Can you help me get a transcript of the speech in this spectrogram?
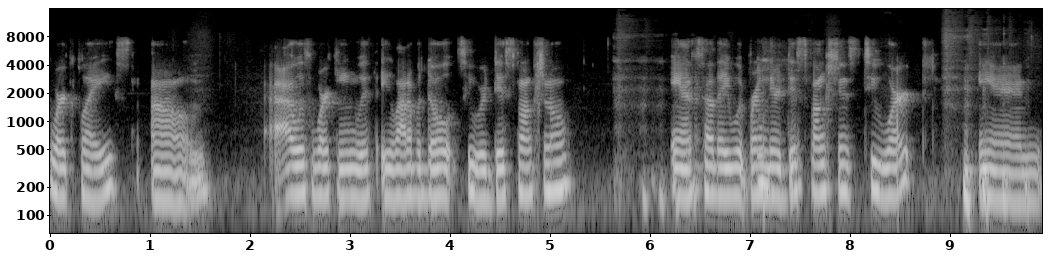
workplace. Um, I was working with a lot of adults who were dysfunctional. And so they would bring their dysfunctions to work. And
